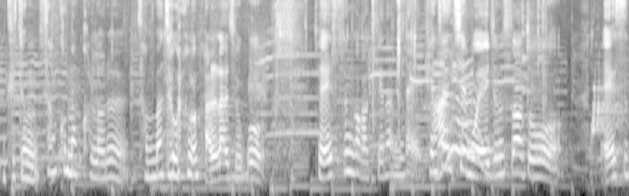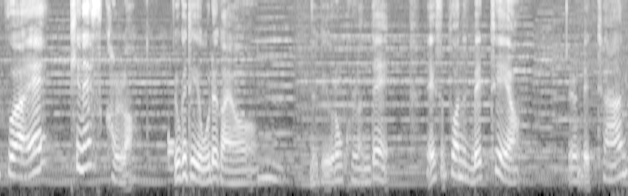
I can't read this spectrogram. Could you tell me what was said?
이렇게 좀 상콤한 컬러를 전반적으로 한번 발라주고 저 애쓴 것 같긴 한데 괜찮지 뭐 애 좀 써도 에스쁘아의 피네스 컬러 여기 되게 오래 가요 음. 여기 이런 컬러인데 에스쁘아는 매트예요 이런 매트한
